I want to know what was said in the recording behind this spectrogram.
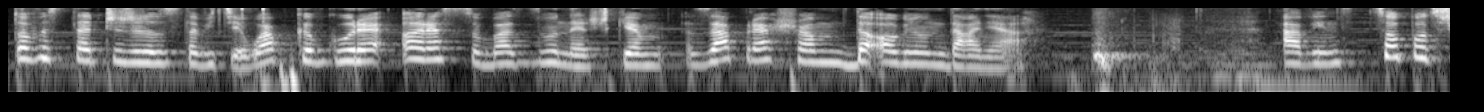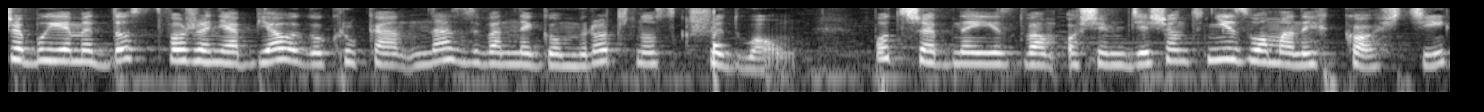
to wystarczy, że zostawicie łapkę w górę oraz suba z dzwoneczkiem. Zapraszam do oglądania. A więc co potrzebujemy do stworzenia białego kruka nazywanego mroczno-skrzydłą? Potrzebne jest Wam 80 niezłamanych kości,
